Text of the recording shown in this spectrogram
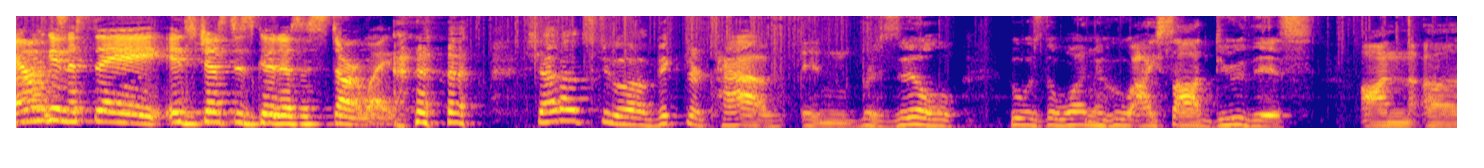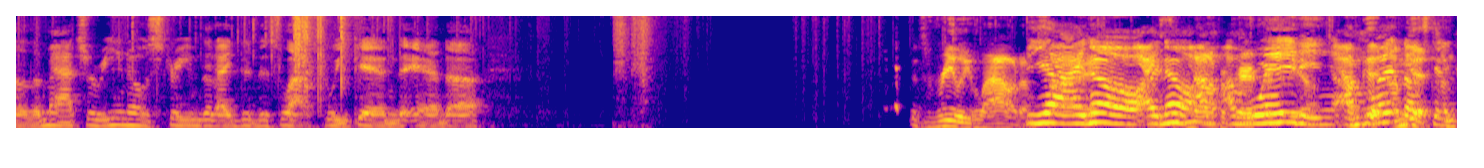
am gonna say it's just as good as a Star White. Shout outs to uh, Victor Tav in Brazil, who was the one who I saw do this on uh, the Matcherino stream that I did this last weekend. And uh, It's really loud. I'm yeah, sorry. I know, I know. I'm, I'm waiting. I'm I'm, good, waiting. I'm No, just good. I'm-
